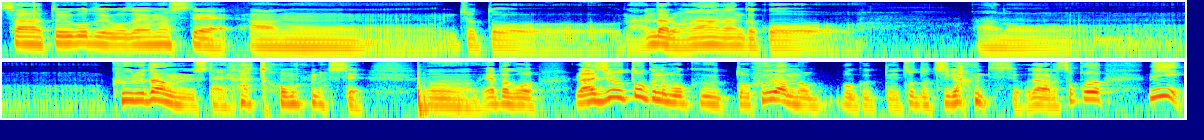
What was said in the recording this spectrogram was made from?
さあ、ということでございまして、あのーちょっと、なんだろうな、なんかこう、あのークールダウンしたいなと思いまして、うん。やっぱこう、ラジオトークの僕と普段の僕ってちょっと違うんですよ。だからそこに、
